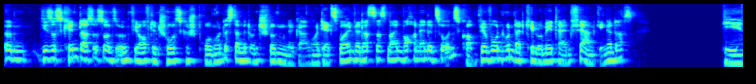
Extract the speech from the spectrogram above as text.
ähm, dieses Kind, das ist uns irgendwie auf den Schoß gesprungen und ist dann mit uns schwimmen gegangen. Und jetzt wollen wir, dass das mal 'n Wochenende zu uns kommt. Wir wohnen 100 Kilometer entfernt. Ginge das? Die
